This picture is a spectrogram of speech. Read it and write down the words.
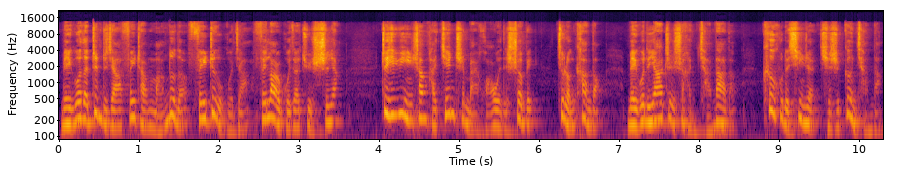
美国的政治家非常忙碌的飞这个国家飞那个国家去施压，这些运营商还坚持买华为的设备，就能看到美国的压制是很强大的，客户的信任其实更强大。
